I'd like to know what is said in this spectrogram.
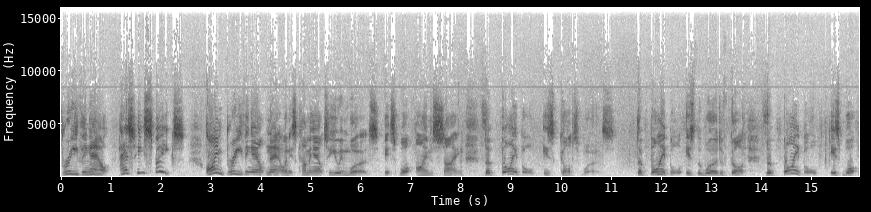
breathing out as he speaks. I'm breathing out now and it's coming out to you in words. It's what I'm saying. The Bible is God's words. The Bible is the Word of God. The Bible is what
